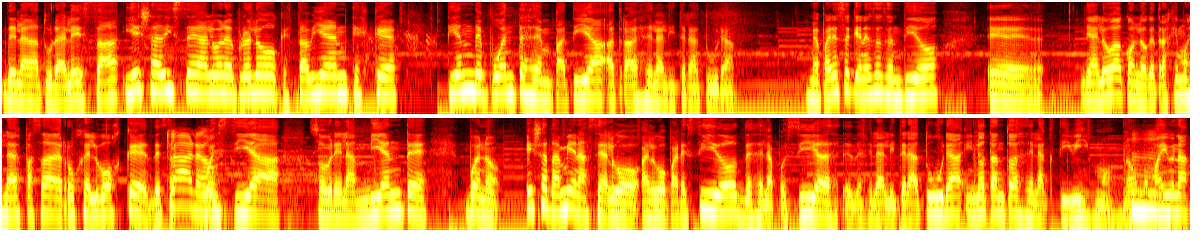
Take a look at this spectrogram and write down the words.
la naturaleza. Y ella dice algo en el prólogo que está bien, que es que tiende puentes de empatía a través de la literatura. Me parece que en ese sentido eh, dialoga con lo que trajimos la vez pasada de Ruge el Bosque, de esa poesía sobre el ambiente. Bueno, ella también hace algo, algo parecido desde la poesía, desde, la literatura y no tanto desde el activismo, ¿no? Como hay una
